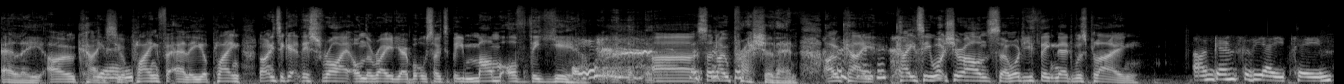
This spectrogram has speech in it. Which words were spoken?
Ellie. Okay, so you're playing for Ellie. You're playing not only to get this right on the radio, but also to be Mum of the Year. uh, so no pressure then. Okay, Katie, what's your answer? What do you think Ned was playing? I'm going for the A team.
